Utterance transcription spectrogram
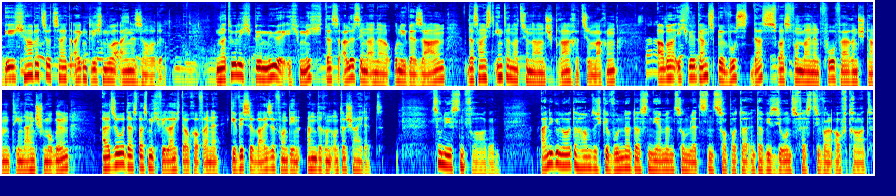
Ich habe zurzeit eigentlich nur eine Sorge. Natürlich bemühe ich mich, das alles in einer universalen, das heißt internationalen Sprache zu machen, aber ich will ganz bewusst das, was von meinen Vorfahren stammt, hineinschmuggeln, also das, was mich vielleicht auch auf eine gewisse Weise von den anderen unterscheidet. Zur nächsten Frage. Einige Leute haben sich gewundert, dass Niemen zum letzten Sopoter Intervisionsfestival auftrat.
